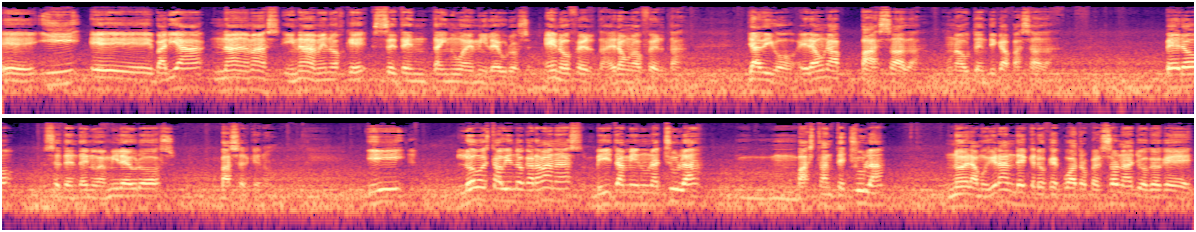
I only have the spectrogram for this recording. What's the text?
Y valía nada más y nada menos que 79.000 euros en oferta, era una oferta. Ya digo, era una pasada, una auténtica pasada. Pero 79.000 euros va a ser que no. Y luego he estado viendo caravanas, vi también una chula, bastante chula. No era muy grande, creo que cuatro personas. Yo creo que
